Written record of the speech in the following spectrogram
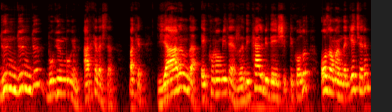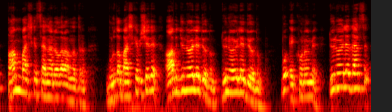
Dün dündü, bugün bugün. Arkadaşlar bakın yarın da ekonomide radikal bir değişiklik olur. O zaman da geçerim bambaşka senaryolar anlatırım. Burada başka bir şey değil. Abi dün öyle diyordum. Dün öyle diyordum. Bu ekonomi. Dün öyle dersin.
